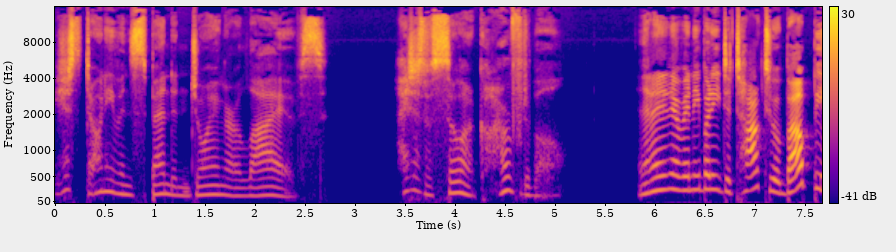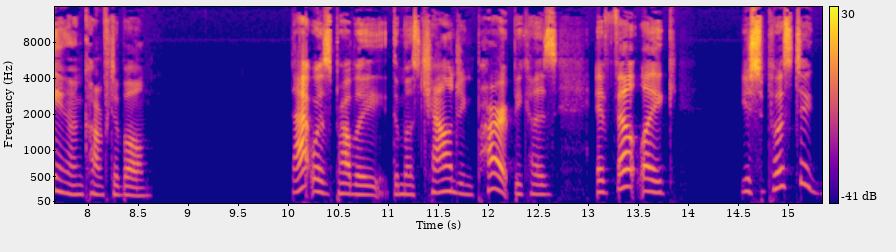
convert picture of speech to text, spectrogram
we just don't even spend enjoying our lives. I just was so uncomfortable. And then I didn't have anybody to talk to about being uncomfortable that was probably the most challenging part because it felt like you're supposed to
